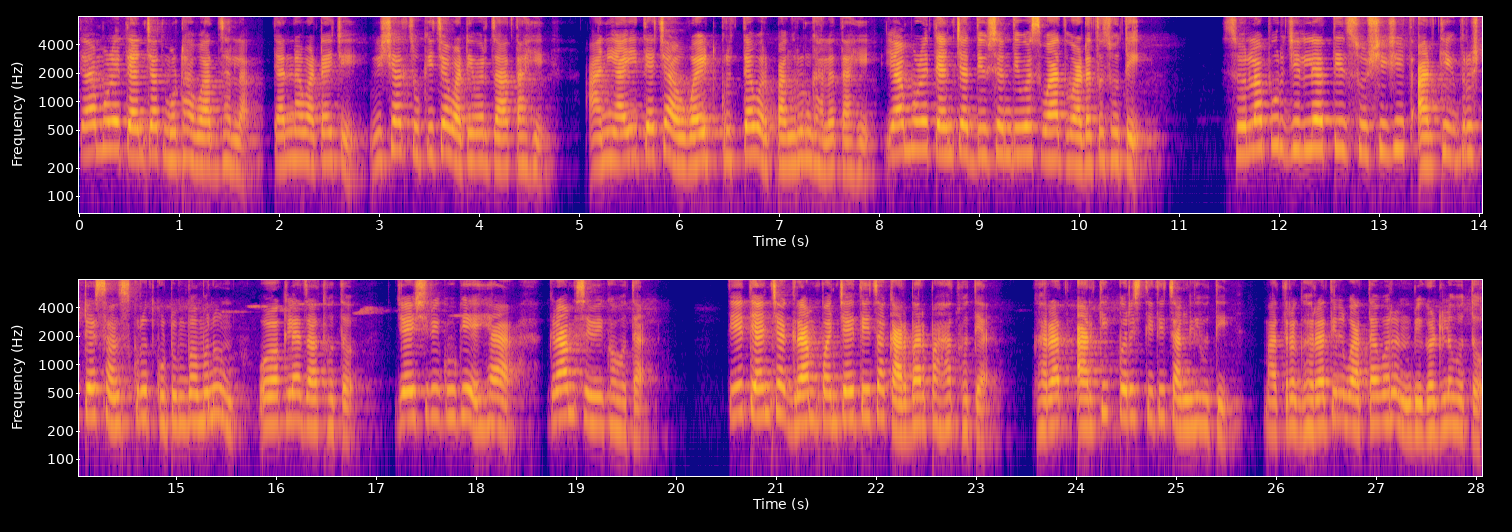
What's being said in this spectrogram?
त्यामुळे त्यांच्यात मोठा वाद झाला. त्यांना वाटायचे विशाल चुकीच्या वाटेवर जात आहे. आणि आई त्याच्या वाईट कृत्यावर पांघरून घालत आहे. यामुळे त्यांच्यात दिवसेंदिवस वाद वाढतच होते. सोलापूर जिल्ह्यातील सुशिक्षित आर्थिकदृष्ट्या संस्कृत कुटुंब म्हणून ओळखल्या जात होतं. जयश्री घुगे ह्या ग्रामसेविका होता. ते त्यांच्या ग्रामपंचायतीचा कारभार पाहत होत्या. घरात आर्थिक परिस्थिती चांगली होती. मात्र घरातील वातावरण बिघडलं होतं.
